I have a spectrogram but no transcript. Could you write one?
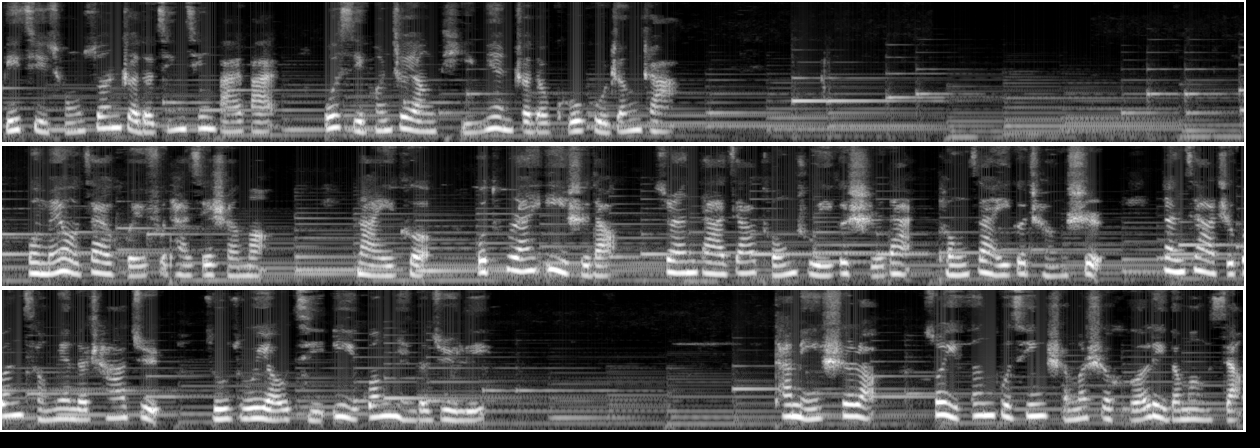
比起穷酸着的清清白白，我喜欢这样体面着的苦苦挣扎。我没有再回复他些什么。那一刻，我突然意识到，虽然大家同处一个时代，同在一个城市，但价值观层面的差距足足有几亿光年的距离。他迷失了，所以分不清什么是合理的梦想，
